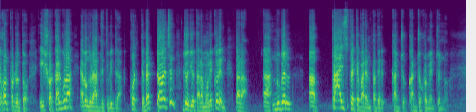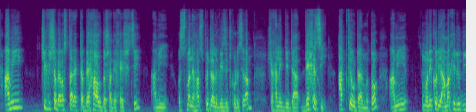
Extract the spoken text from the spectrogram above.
এখন পর্যন্ত এই সরকারগুলা এবং রাজনীতিবিদরা করতে ব্যর্থ হয়েছেন। যদিও তারা মনে করেন তারা নোবেল প্রাইজ পেতে পারেন তাদের কার্য কার্যক্রমের জন্য। আমি চিকিৎসা ব্যবস্থার একটা বেহাল দশা দেখে এসেছি। আমি ওসমানী হসপিটাল ভিজিট করেছিলাম, সেখানে গিয়ে যা দেখেছি আটকে ওঠার মতো। আমি মনে করি আমাকে যদি,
